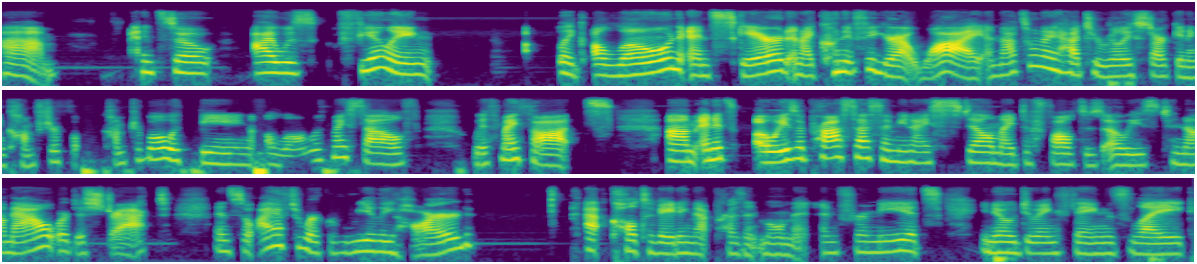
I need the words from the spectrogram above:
Um, and so i was feeling like alone and scared and I couldn't figure out why. And that's when I had to really start getting comfortable comfortable with being alone with myself, with my thoughts. Um, and it's always a process. I mean, I still my default is always to numb out or distract. And so I have to work really hard at cultivating that present moment. And for me, it's, you know, doing things like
